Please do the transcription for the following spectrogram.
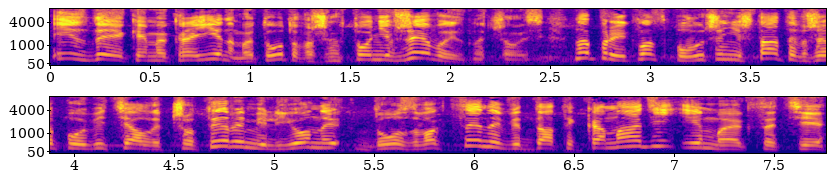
І з деякими країнами тут у Вашингтоні вже визначились. Наприклад, Сполучені Штати вже пообіцяли 4 мільйони доз вакцини віддати Канаді і Мексиці.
